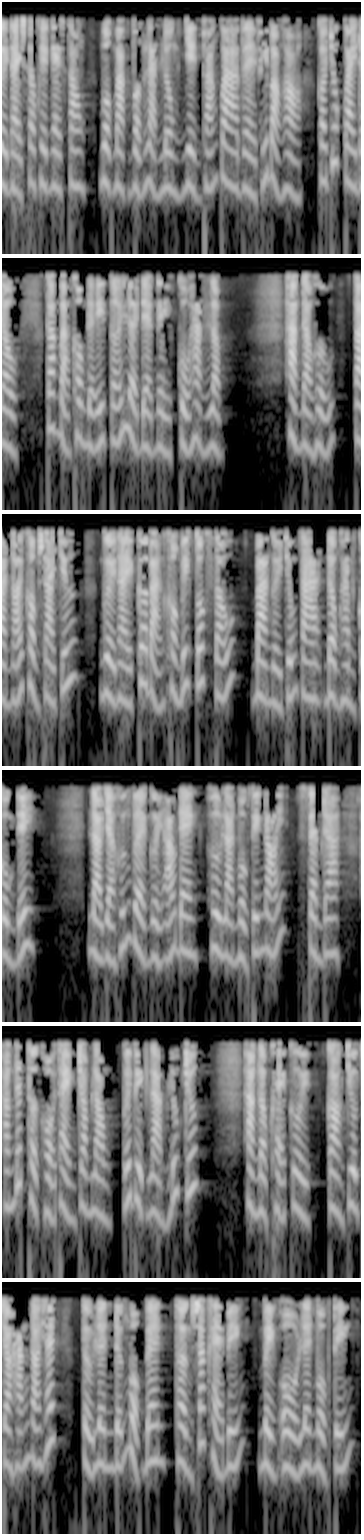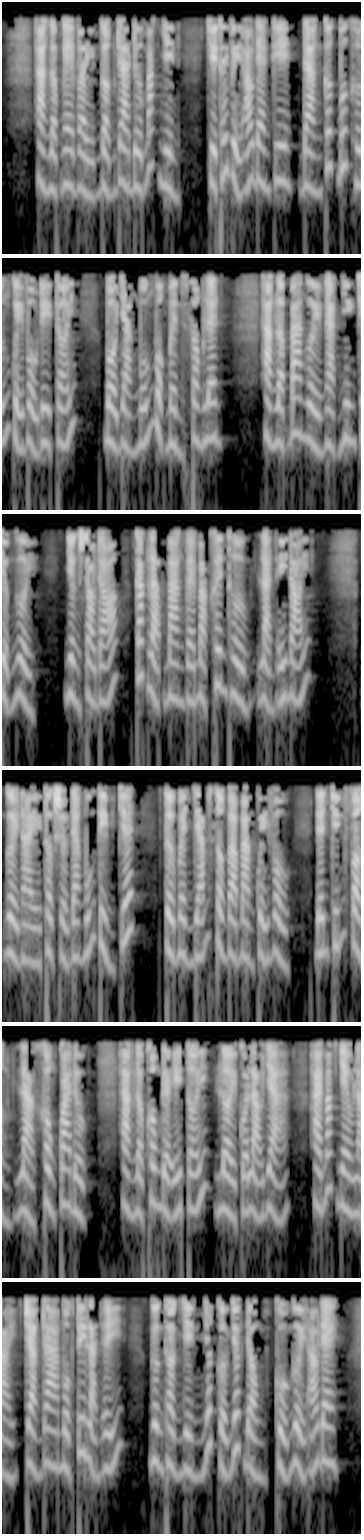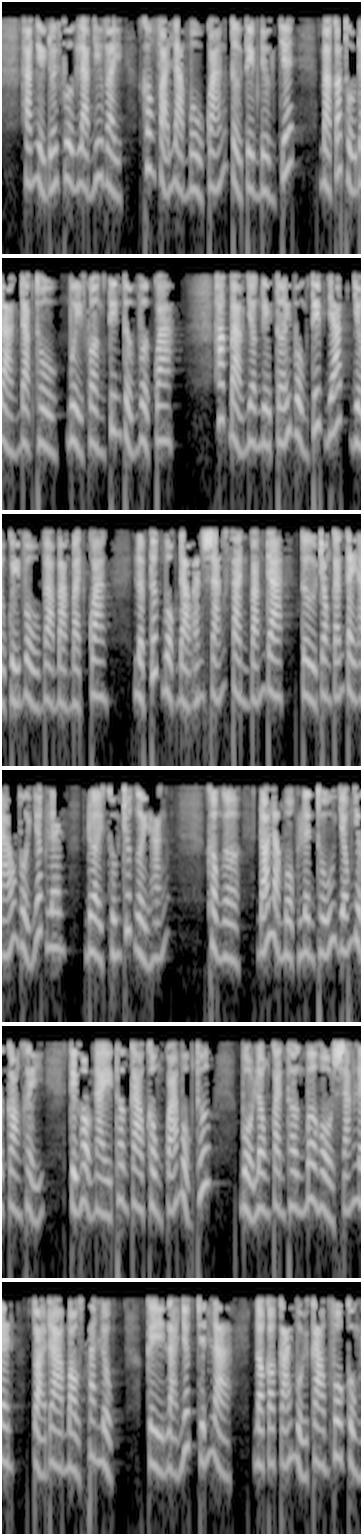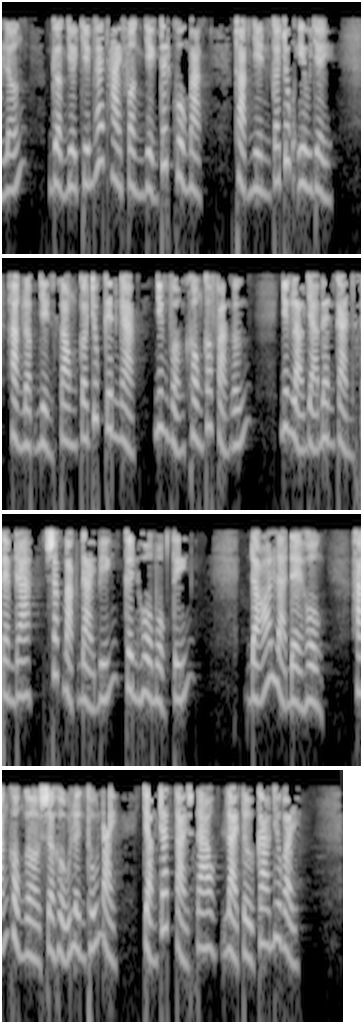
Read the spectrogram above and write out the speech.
Người này sau khi nghe xong, một mặt vẫn lạnh lùng nhìn thoáng qua về phía bọn họ, có chút quay đầu, căn bản không để ý tới lời đề nghị của hàng lập. Hàng đạo hữu, ta nói không sai chứ, người này cơ bản không biết tốt xấu, ba người chúng ta đồng hành cùng đi. Lão già hướng về người áo đen, hư lạnh một tiếng nói, xem ra hắn đích thực hội thẹn trong lòng với việc làm lúc trước. Hàng Lộc khẽ cười, còn chưa cho hắn nói hết, tự linh đứng một bên, thần sắc khẽ biến, miệng ồ lên một tiếng. Hàng lập nghe vậy ngẩn ra đưa mắt nhìn, chỉ thấy vị áo đen kia đang cất bước hướng quỷ vụ đi tới, bộ dạng muốn một mình xông lên. Hàng Lập ba người ngạc nhiên chững người, nhưng sau đó, các lạp mang về mặt khinh thường, lạnh ý nói. Người này thật sự đang muốn tìm chết, tự mình dám xông vào màn quỷ vụ, đến chín phần là không qua được. Hàng Lập không để ý tới lời của lão giả, hai mắt nheo lại tràn ra một tia lạnh ý, ngừng thần nhìn nhất cử nhất động của người áo đen. Hắn nghĩ đối phương làm như vậy không phải là mù quáng tự tìm đường chết, mà có thủ đoạn đặc thù mười phần tin tưởng vượt qua. hắc bảo nhân đi tới vùng tiếp giáp giữa quỷ vụ và màn bạch quang, lập tức một đạo ánh sáng xanh bắn ra từ trong cánh tay áo vừa nhấc lên, rơi xuống trước người hắn. Không ngờ, đó là một linh thú giống như con khỉ, tiểu hậu này thân cao không quá một thước, bộ lông quanh thân mơ hồ sáng lên, tỏa ra màu xanh lục. Kỳ lạ nhất chính là, nó có cái mũi cao vô cùng lớn, gần như chiếm hết hai phần diện tích khuôn mặt, thoạt nhìn có chút yêu gì. Hàng Lập nhìn xong có chút kinh ngạc, nhưng vẫn không có phản ứng. Nhưng lão giả bên cạnh xem ra, sắc mặt đại biến, kinh hô một tiếng. Đó là đề hồn. Hắn không ngờ sở hữu linh thú này, chẳng trách tại sao lại tự cao như vậy.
